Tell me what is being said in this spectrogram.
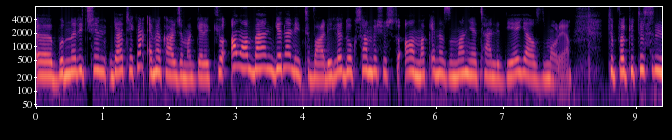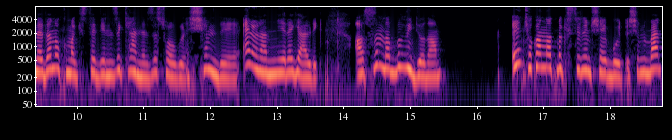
e, bunlar için gerçekten emek harcamak gerekiyor. Ama ben genel itibariyle 95 üstü almak en azından yeterli diye yazdım oraya. Tıp fakültesini neden okumak istediğinizi kendinize sorgulayın. Şimdi en önemli yere geldik. Aslında bu videoda en çok anlatmak istediğim şey buydu. Şimdi ben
